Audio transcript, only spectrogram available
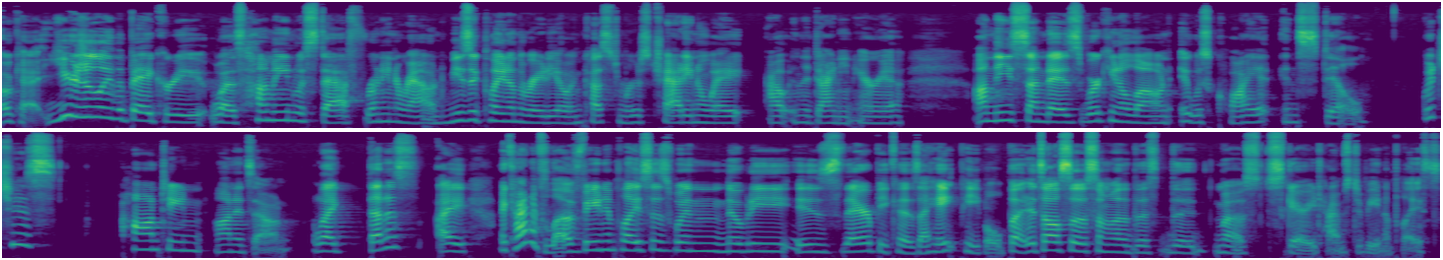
okay. Usually the bakery was humming with staff running around, music playing on the radio, and customers chatting away out in the dining area. On these Sundays, working alone, it was quiet and still, which is haunting on its own. Like that is I I kind of love being in places when nobody is there because I hate people, but it's also some of the the most scary times to be in a place.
